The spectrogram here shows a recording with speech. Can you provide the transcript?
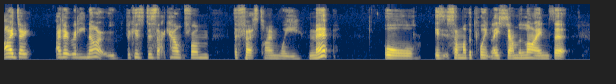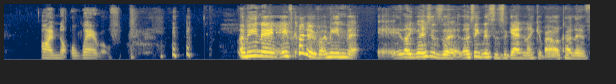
i don't I don't really know because does that count from the first time we met, or is it some other point later down the line that I'm not aware of? I mean, it, it's kind of. I mean, like this is a. I think this is again like about a kind of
